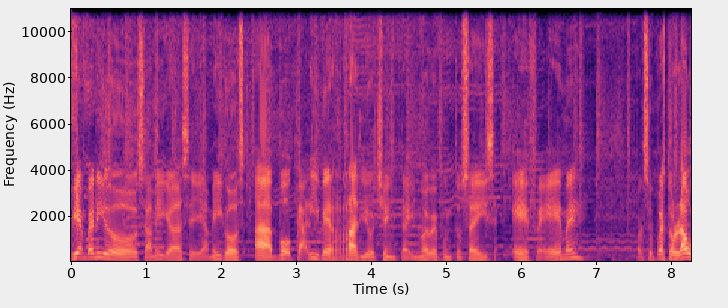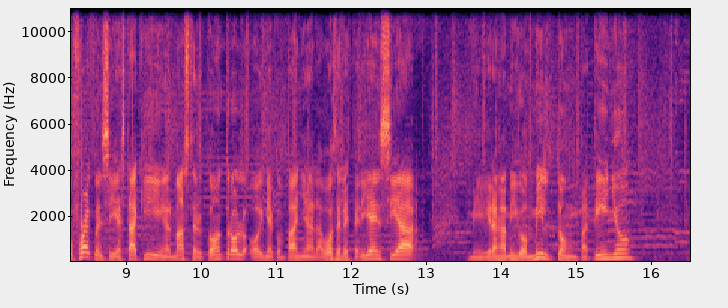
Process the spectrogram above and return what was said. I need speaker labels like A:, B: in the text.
A: Bienvenidos amigas y amigos a Bocaribe Radio 89.6 FM. Por supuesto, Low Frequency está aquí en el Master Control. Hoy me acompaña la voz de la experiencia, mi gran amigo Milton Patiño,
